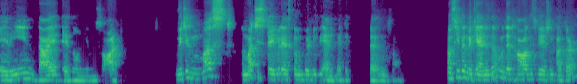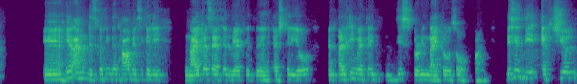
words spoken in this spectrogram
arene diazonium salt which is much, much stable as compared to the aliphatic diazonium salt. Now see the mechanism that how this reaction occur. And here I'm discussing that how basically nitrous acid react with the H3O and ultimately this produces nitroso-ion. This is the actual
